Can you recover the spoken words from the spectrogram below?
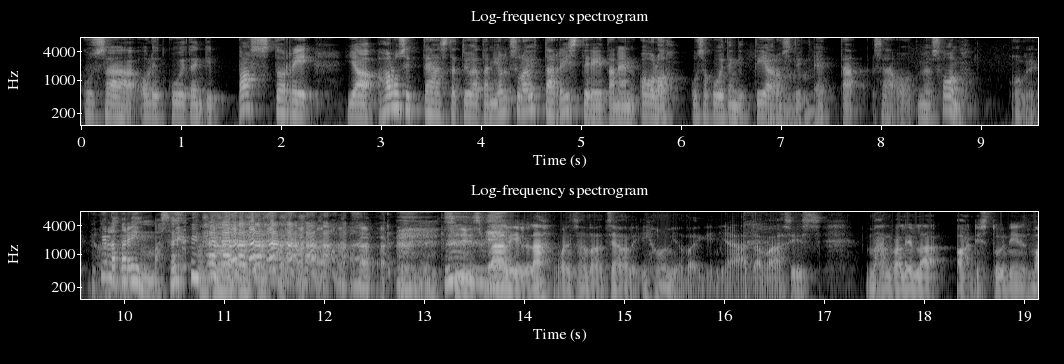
kun sä olit kuitenkin pastori ja halusit tehdä sitä työtä, niin oliko sulla yhtään ristiriitainen olo, kun sä kuitenkin tiedostit, mm. että sä oot myös homo? Oli. Kylläpä siis... rimmas. siis välillä voin sanoa, että se oli ihan jotakin jäätävää. Siis mähän välillä ahdistuin niin, että mä,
